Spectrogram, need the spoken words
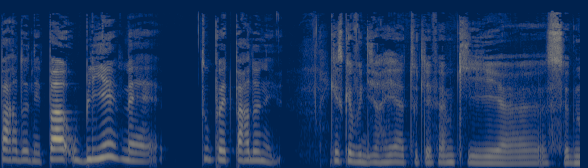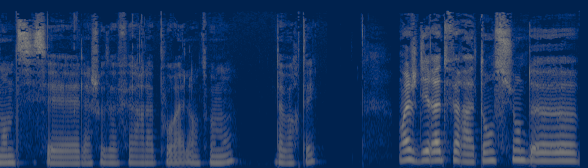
pardonné. Pas oublié, mais tout peut être pardonné. Qu'est-ce que vous diriez à toutes les femmes qui euh, se demandent si c'est la chose à faire là pour elles en ce moment, d'avorter? Moi, je dirais de faire attention de,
